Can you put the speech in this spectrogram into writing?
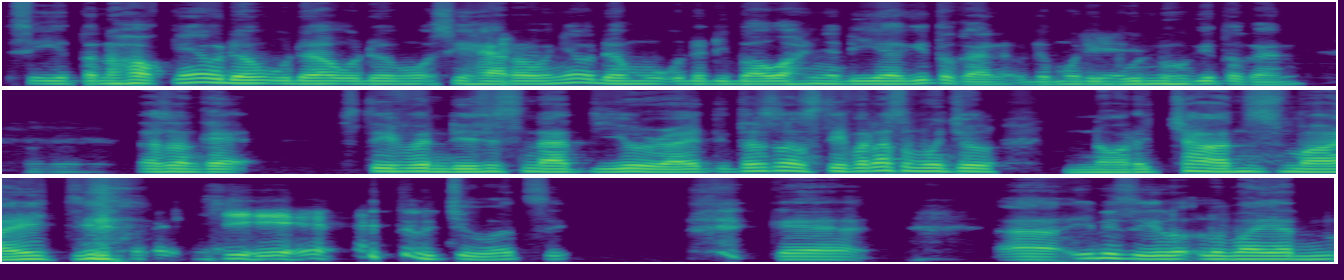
si Ethan Hawke-nya udah udah udah si hero-nya udah udah di bawahnya dia gitu kan, udah mau Iya. dibunuh gitu kan. Langsung kayak Steven, this is not you, right? Terus Steven langsung muncul, not a chance, mate. Iya. itu lucu banget sih kayak eh, ini sih lu- lumayan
